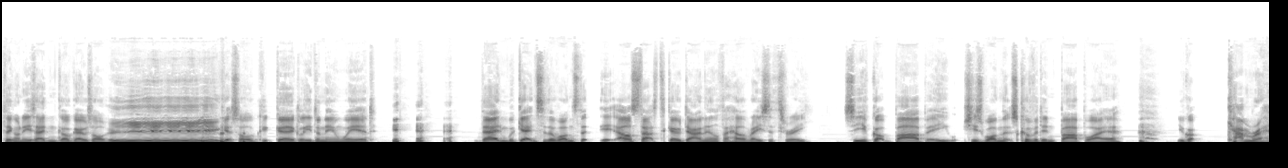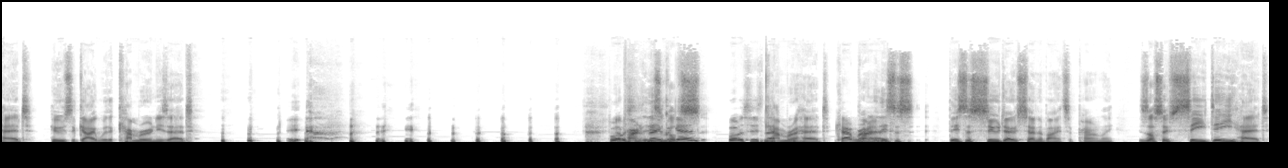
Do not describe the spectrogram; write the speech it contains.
thing on his head and go goes all he gets all gurgly, doesn't he, and weird. then we're getting to the ones that it all starts to go downhill for Hellraiser 3. So you've got Barbie, which is one that's covered in barbed wire. You've got Camera Head, who's a guy with a camera in his head. What was Apparently his these are called again? What was his name? Camera Head. Camera apparently Head. These are, these are pseudo Cenobites, apparently. There's also CD Head.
